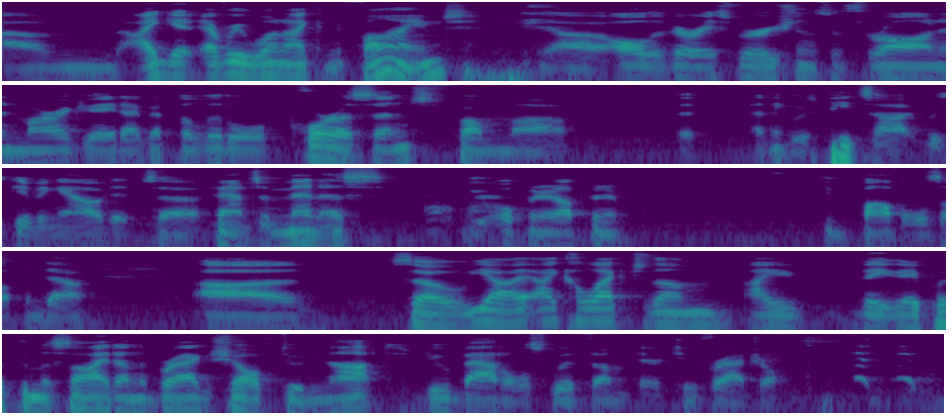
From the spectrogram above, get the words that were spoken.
Um, I get everyone I can find, uh, all the various versions of Thrawn and Mara Jade. I've got the little Coruscant from uh, that I think it was Pizza Hut was giving out at uh, Phantom Menace. You open it up and it, it bobbles up and down. Uh, so yeah, I, I collect them. I they, they put them aside on the brag shelf. Do not do battles with them; they're too fragile.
